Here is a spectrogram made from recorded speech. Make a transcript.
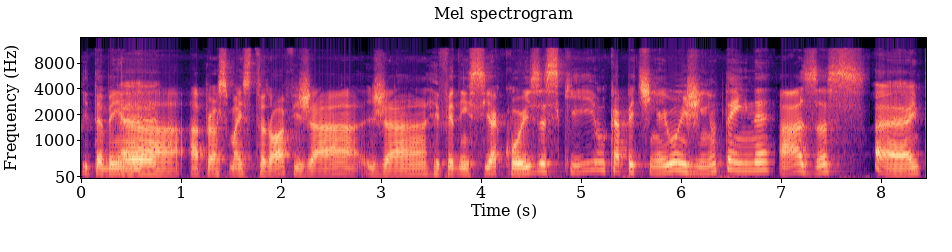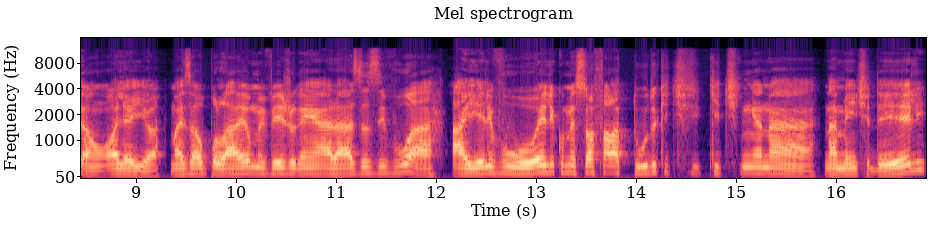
E também É. a, a próxima estrofe já, já referencia coisas que o capetinha e o anjinho têm, né? Asas. É, então, olha aí, ó. Mas ao pular eu me vejo ganhar asas e voar. Aí ele voou, ele começou a falar tudo que, que tinha na, na mente dele.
